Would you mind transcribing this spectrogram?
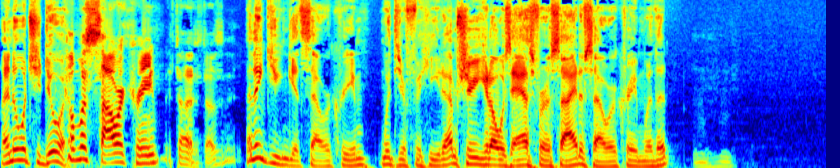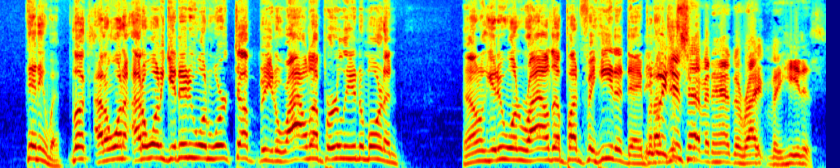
I know what you're doing. come with sour cream. It does, doesn't it? I think you can get sour cream with your fajita. I'm sure you could always ask for a side of sour cream with it. Mm-hmm. Anyway, look, I don't want to. I don't want to get anyone worked up, you know, riled up early in the morning. I don't get anyone riled up on fajita day, but we I'm just, haven't had the right fajitas.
